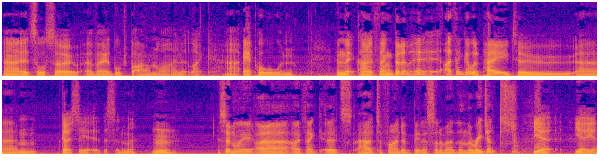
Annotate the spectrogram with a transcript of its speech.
Uh, it's also available to buy online at like uh, Apple and and that kind of thing. But it, it, I think it would pay to um, go see it at the cinema. Mm. Certainly, uh, I think it's hard to find a better cinema than the Regent. Yeah, yeah, yeah.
